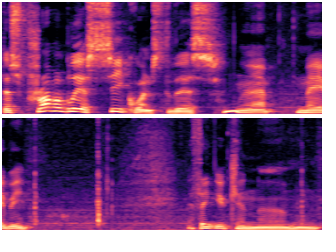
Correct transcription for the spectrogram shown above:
there's probably a sequence to this. Yeah, maybe. I think you can. Um,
